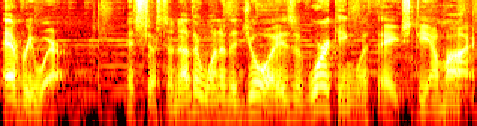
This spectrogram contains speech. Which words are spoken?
everywhere. It's just another one of the joys of working with HDMI.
